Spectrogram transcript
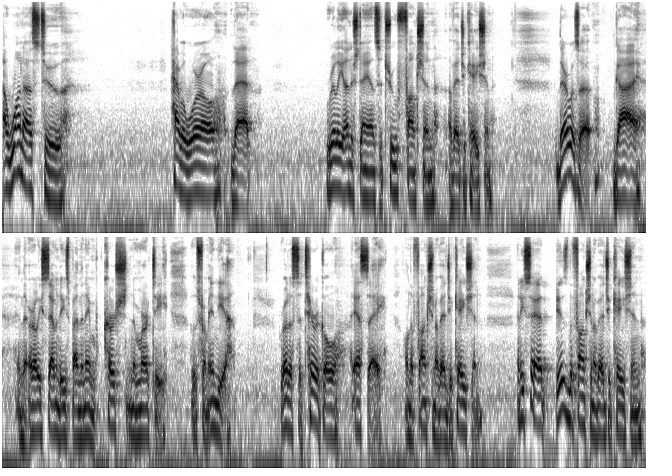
I want us to have a world that really understands the true function of education. There was a guy in the early 70s by the name of Krishnamurti, who was from India, wrote a satirical essay on the function of education. And he said, Is the function of education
